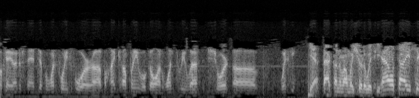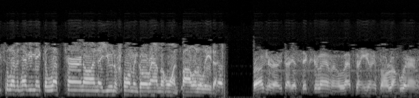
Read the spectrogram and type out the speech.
Okay, I understand. JetBlue 144. Uh, behind company, we'll go on 13 left, short of Whiskey. Yeah, back on the runway short of whiskey. Alitalia 611 Heavy, make a left turn on a uniform and go around the horn. Follow the leader. Roger, Italia 611, left on uniform, long way down.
